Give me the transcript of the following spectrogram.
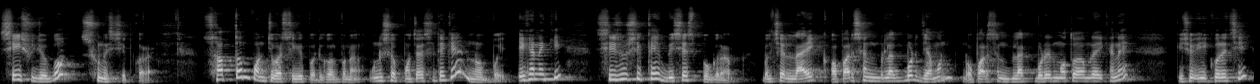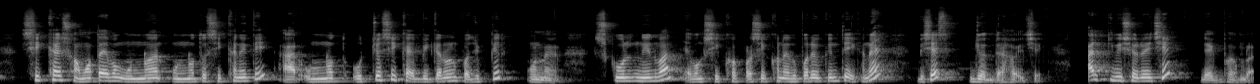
সেই সুযোগও সুনিশ্চিত করা। সপ্তম পঞ্চবার্ষিকী পরিকল্পনা, উনিশশো পঁচাশি থেকে নব্বই। এখানে কি? শিশু শিক্ষায় বিশেষ প্রোগ্রাম, বলছে লাইক অপারেশন ব্ল্যাকবোর্ড, যেমন অপারেশন ব্ল্যাকবোর্ডের মতো আমরা এখানে কিছু ই করেছি। শিক্ষায় সমতা এবং উন্নয়ন, উন্নত শিক্ষানীতি আর উন্নত উচ্চশিক্ষায় বিজ্ঞান এবং প্রযুক্তির উন্নয়ন। স্কুল নির্মাণ এবং শিক্ষক প্রশিক্ষণের উপরেও কিন্তু এখানে বিশেষ জোর দেওয়া হয়েছে। আর কি বিষয় রয়েছে? দেখব আমরা।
